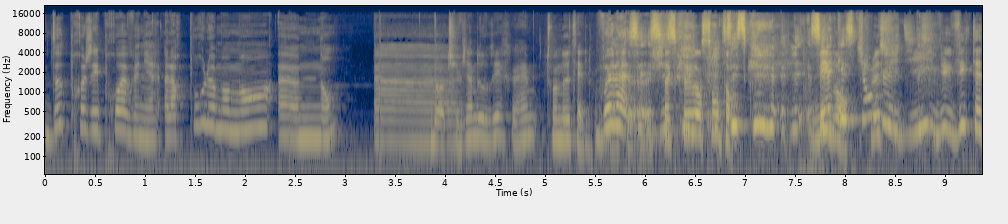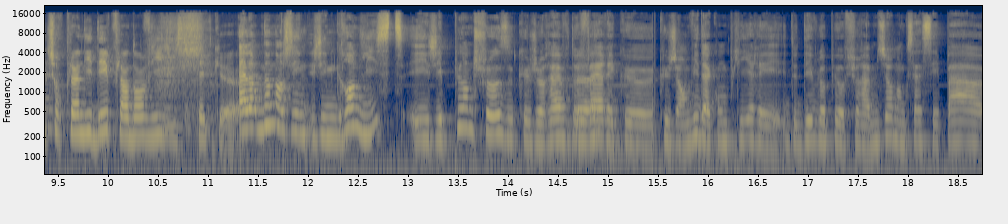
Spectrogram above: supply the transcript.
D'autres projets pro à venir. Alors pour le moment, euh, non. Bon, tu viens d'ouvrir quand même ton hôtel. Voilà, c'est chaque chose en son temps. C'est la question je me suis dit, vu, que tu as toujours plein d'idées, plein d'envies, peut-être que... Alors non, non, j'ai une, grande liste et j'ai plein de choses que je rêve de faire et que, que j'ai envie d'accomplir et de développer au fur et à mesure. Donc ça, c'est pas...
